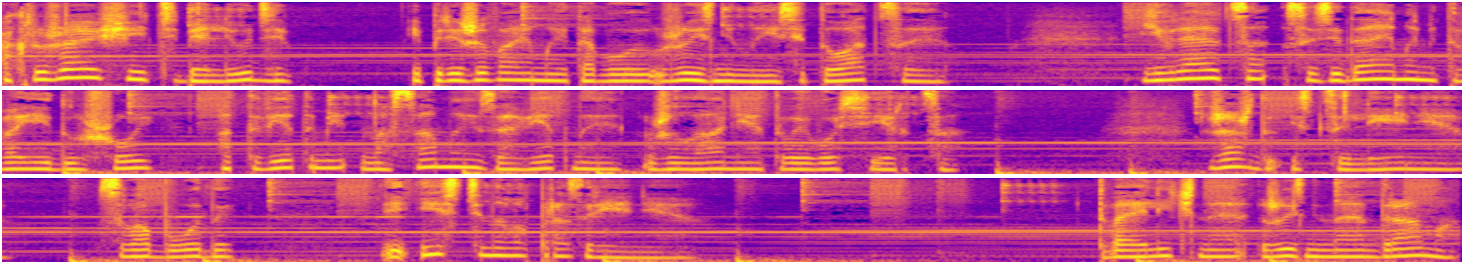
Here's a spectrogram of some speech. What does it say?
Окружающие тебя люди — и переживаемые тобой жизненные ситуации являются созидаемыми твоей душой ответами на самые заветные желания твоего сердца, жажду исцеления, свободы и истинного прозрения. Твоя личная жизненная драма,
